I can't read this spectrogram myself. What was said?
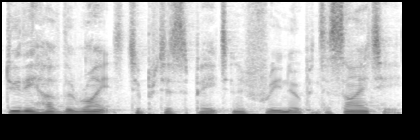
Do they have the right to participate in a free and open society?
